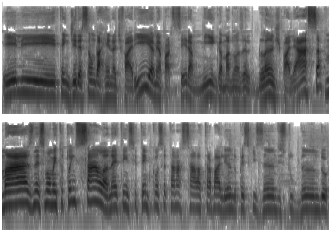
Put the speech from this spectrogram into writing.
Ele tem direção da Rena de Faria, minha parceira, amiga, Mademoiselle Blanche, palhaça. Mas nesse momento eu tô em sala, né? Tem esse tempo que você tá na sala trabalhando, pesquisando, estudando.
